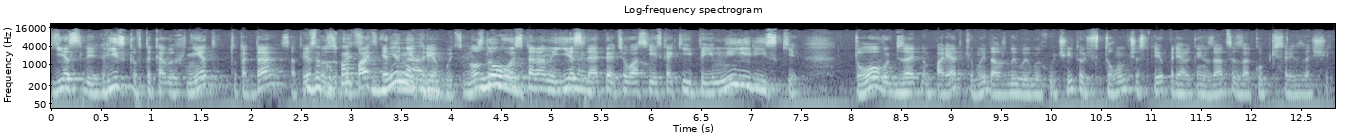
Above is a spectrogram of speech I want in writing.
если рисков таковых нет, то тогда, соответственно, закупать, закупать не это надо. не требуется. Но с Но... другой стороны, если да. опять у вас есть какие-то иные риски, то в обязательном порядке мы должны будем их учитывать, в том числе при организации закупки средств защиты.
